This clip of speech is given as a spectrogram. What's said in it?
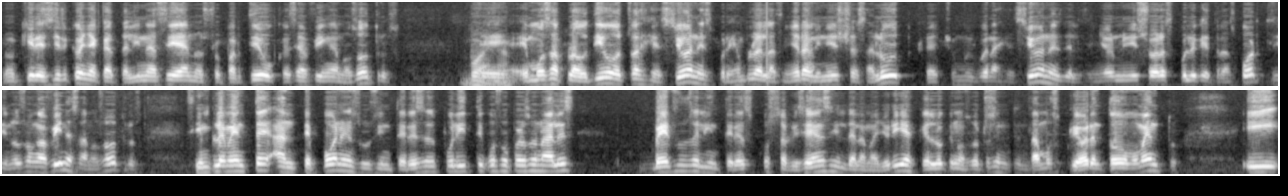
no quiere decir que doña Catalina sea de nuestro partido que sea afín a nosotros. Eh, hemos aplaudido otras gestiones, por ejemplo, de la señora ministra de Salud, que ha hecho muy buenas gestiones, del señor ministro de Obras Públicas y Transportes, y no son afines a nosotros. Simplemente anteponen sus intereses políticos o personales versus el interés costarricense y el de la mayoría, que es lo que nosotros intentamos privar en todo momento. Y,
